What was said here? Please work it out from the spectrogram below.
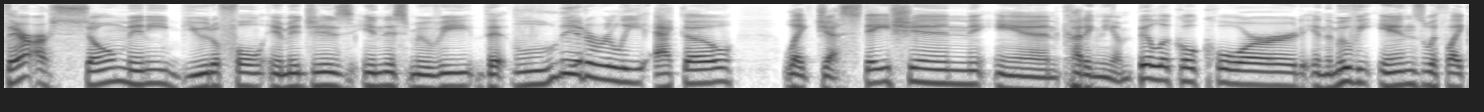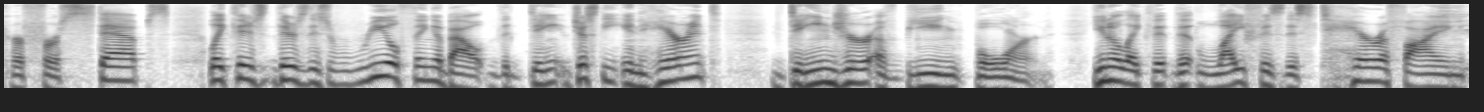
there are so many beautiful images in this movie that literally echo like gestation and cutting the umbilical cord. And the movie ends with like her first steps. Like there's there's this real thing about the da- just the inherent danger of being born. You know like that that life is this terrifying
